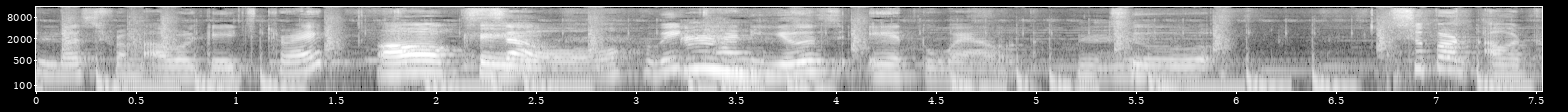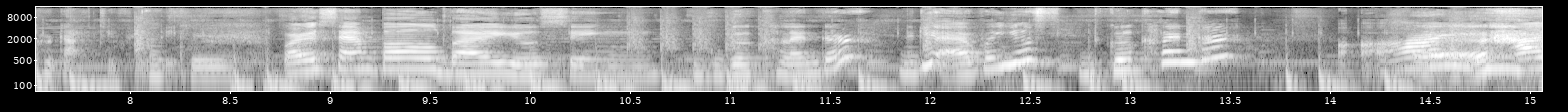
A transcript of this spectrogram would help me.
lose from our gadget right Okay. so we can use it well to support our productivity. Okay. For example, by using Google Calendar. Did you ever use Google Calendar? I I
